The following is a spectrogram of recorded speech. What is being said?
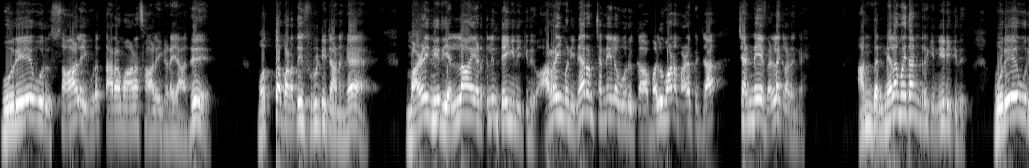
ஒரே ஒரு சாலை கூட தரமான சாலை கிடையாது. மொத்த பணத்தையும் சுருட்டிட்டானுங்க. மழை நீர் எல்லா இடத்துலயும் தேங்கி நிக்குது. அரை மணி நேரம் சென்னையில ஒரு க- வலுவான மழை பெஞ்சா சென்னையை வெள்ளக்காடுங்க. அந்த நிலைமை தான் இன்றைக்கு நீடிக்குது. ஒரே ஒரு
